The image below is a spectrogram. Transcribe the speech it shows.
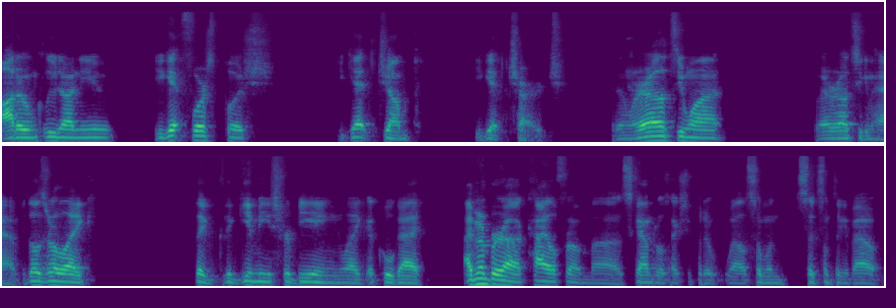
auto include on you you get force push you get jump you get charge and then where else you want whatever else you can have. Those are like the the gimmies for being like a cool guy. I remember uh kyle from uh scoundrels actually put it well. Someone said something about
